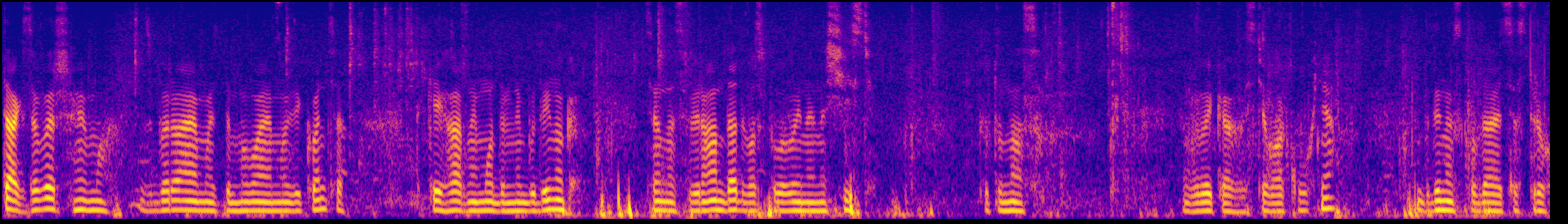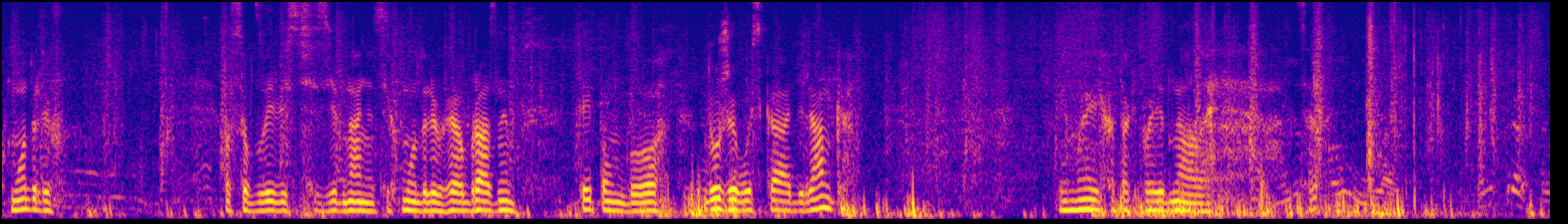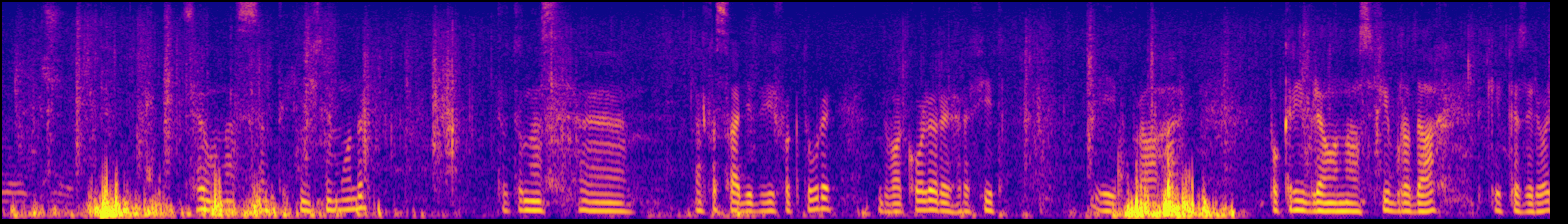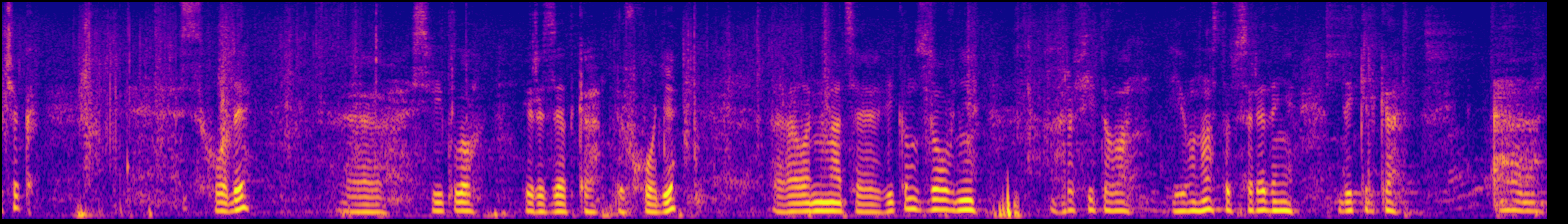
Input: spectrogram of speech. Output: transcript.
Так, завершуємо, збираємось, домиваємо віконця. Такий гарний модульний будинок. Це у нас віранда 2,5 на 6. Тут у нас велика гостьова кухня. Будинок складається з трьох модулів. Особливість з'єднання цих модулів геобразним типом, бо дуже вузька ділянка. І ми їх отак поєднали. Це, це у нас сантехнічний модуль. Тут у нас е, на фасаді дві фактури, два кольори, графіт і Прага. Покрівля у нас фібродах, такий козирьочок, сходи, е, світло і розетка при вході. Е, Ламінація вікон ззовні графітова. І у нас тут всередині декілька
